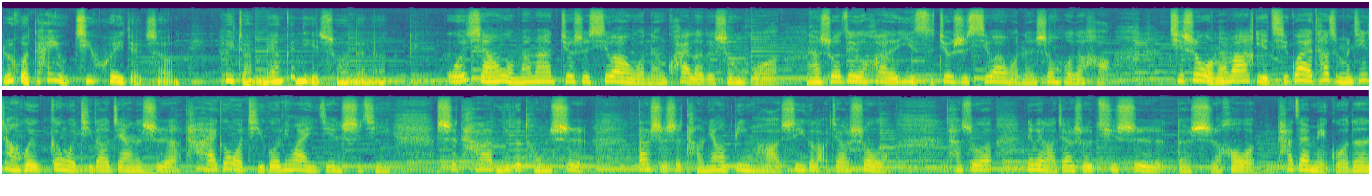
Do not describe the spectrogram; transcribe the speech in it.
如果他有机会的时候，会怎么样跟你说的呢？我想，我妈妈就是希望我能快乐的生活。她说这个话的意思就是希望我能生活的好。其实我妈妈也奇怪，她怎么经常会跟我提到这样的事？她还跟我提过另外一件事情，是她一个同事，当时是糖尿病哈，是一个老教授了。他说那位老教授去世的时候，他在美国的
